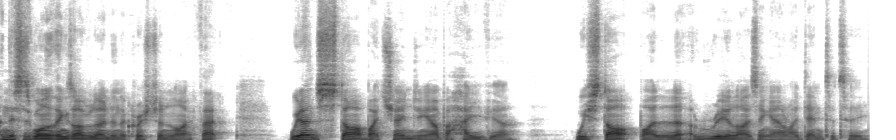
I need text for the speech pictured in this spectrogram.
And this is one of the things I've learned in the Christian life that we don't start by changing our behavior, we start by realizing our identity.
